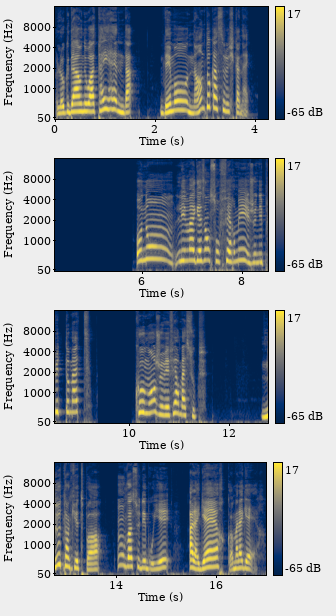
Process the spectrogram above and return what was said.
Lockdown wa taihen da. Demo nantoka suru shikanai. Oh non, les magasins sont fermés et je n'ai plus de tomates. Comment je vais faire ma soupe? Ne t'inquiète pas, on va se débrouiller, à la guerre comme à la guerre.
